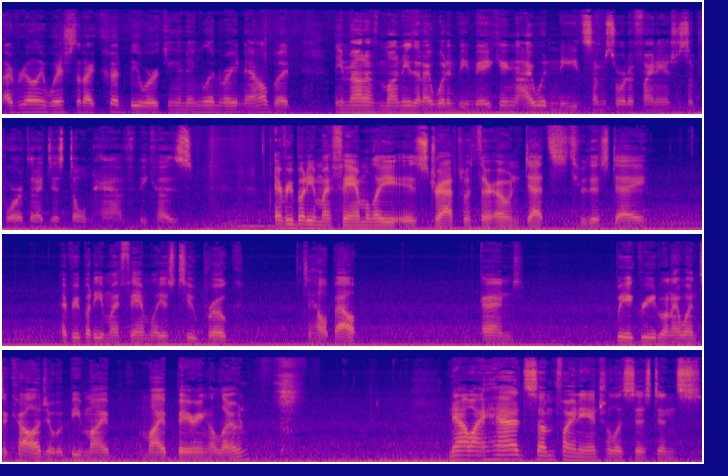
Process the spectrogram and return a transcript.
I really wish that I could be working in England right now, but the amount of money that I wouldn't be making, I would need some sort of financial support that I just don't have because everybody in my family is strapped with their own debts to this day. Everybody in my family is too broke to help out. And we agreed when I went to college it would be my my bearing alone. Now I had some financial assistance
